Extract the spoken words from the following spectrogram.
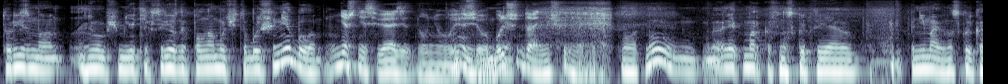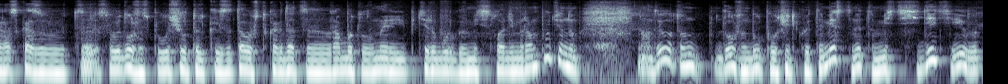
туризма, в общем, никаких серьезных полномочий-то больше не было. Внешние связи у него, ну, и все. Больше, да, ничего не было. Вот. Ну, Олег Марков, насколько я понимаю, насколько рассказывают, э, свою должность получил только из-за того, что когда-то работал в мэрии Петербурга вместе с Владимиром Путиным. Вот, и вот он должен был получить какое-то место, на этом месте сидеть и вот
